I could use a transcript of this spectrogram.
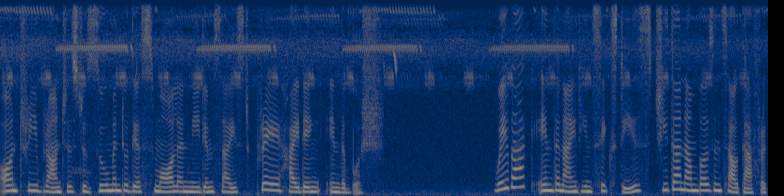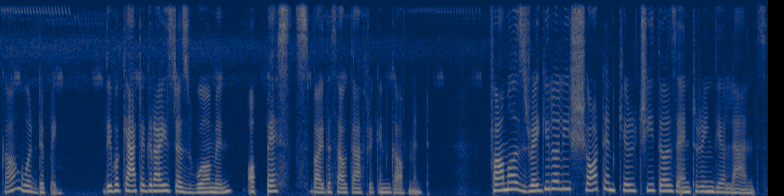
on tree branches to zoom into their small and medium sized prey hiding in the bush. Way back in the 1960s, cheetah numbers in South Africa were dipping. They were categorized as vermin or pests by the South African government. Farmers regularly shot and killed cheetahs entering their lands.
